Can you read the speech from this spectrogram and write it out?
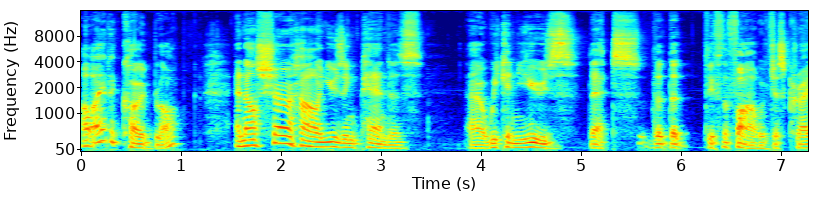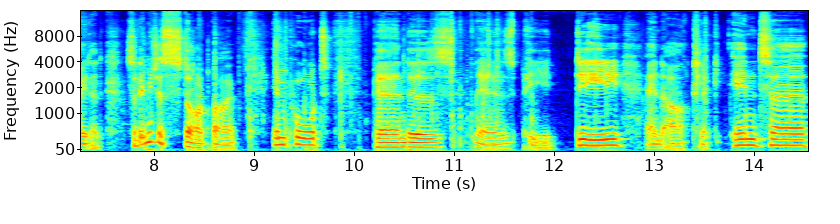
I'll add a code block and I'll show how using pandas uh, we can use that the, the, the, the file we've just created. So let me just start by import pandas as pd and I'll click enter.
